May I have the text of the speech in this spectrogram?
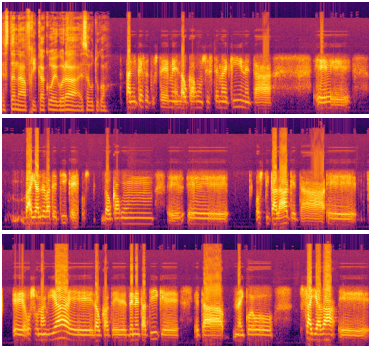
ez den Afrikako egora ezagutuko? Panik ez dut uste hemen daukagun sistemaekin, eta e, bai alde batetik, e, daukagun e, e, ospitalak eta e, e, oso nagia e, daukate denetatik e, eta nahiko zaila da e,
